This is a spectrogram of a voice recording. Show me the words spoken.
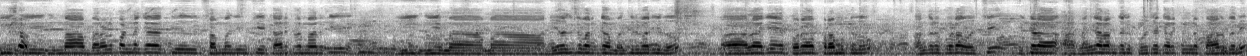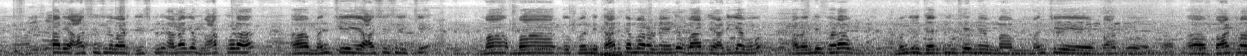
ఈ మా భరణ పండుగకి సంబంధించి కార్యక్రమానికి ఈ ఈ మా మా నియోజకవర్గ మంత్రివర్యులు అలాగే పుర ప్రముఖులు అందరూ కూడా వచ్చి ఇక్కడ ఆ రంగారామ తల్లి పూజ కార్యక్రమంలో పాల్గొని వారి ఆశీస్సులు వారు తీసుకుని అలాగే మాకు కూడా మంచి ఆశీస్సులు ఇచ్చి మా మాకు కొన్ని కార్యక్రమాలు ఉన్నాయండి వారిని అడిగాము. అవన్నీ కూడా ముందుకు జరిపించి మేము మా మంచి మాకు బాటలో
